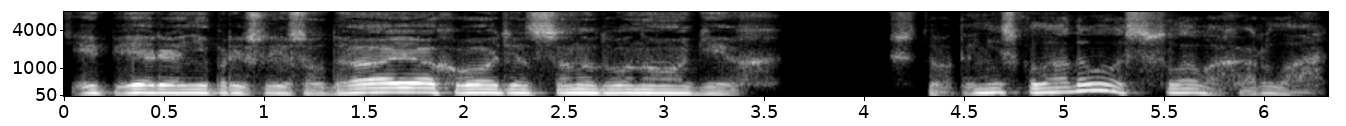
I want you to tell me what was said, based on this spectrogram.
Теперь они пришли сюда и охотятся на двуногих. Что-то не складывалось в словах орла.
